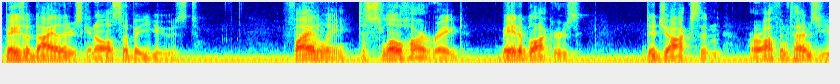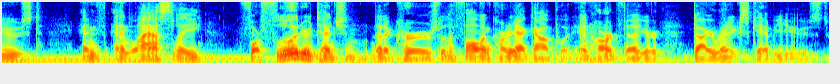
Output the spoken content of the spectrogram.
Vasodilators can also be used. Finally, to slow heart rate, beta blockers, digoxin are oftentimes used. And, and lastly, for fluid retention that occurs with a fall in cardiac output and heart failure, diuretics can be used.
